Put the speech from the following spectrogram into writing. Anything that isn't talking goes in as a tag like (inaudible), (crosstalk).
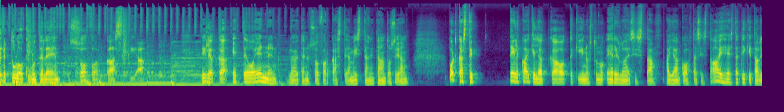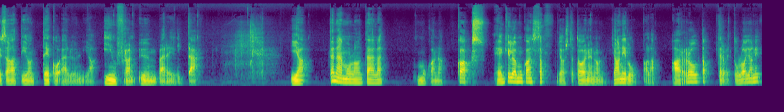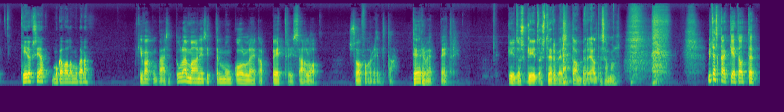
Tervetuloa kuuntelemaan Soforkastia. Niille, jotka ette ole ennen löytänyt Soforkastia mistään, niin tämä on tosiaan podcasti teille kaikille, jotka olette kiinnostunut erilaisista ajankohtaisista aiheista digitalisaation, tekoälyn ja infran ympäriltä. Ja tänään mulla on täällä mukana kaksi henkilöä mun kanssa, joista toinen on Jani Luuppala Arrolta. Tervetuloa Jani. Kiitoksia, mukava olla mukana. Kiva kun pääsit tulemaan ja sitten mun kollega Petri Salo Soforilta. Terve Petri. Kiitos, kiitos. Terveiset Tampereelta samalla. (laughs) Mitäs kaikkea te olette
